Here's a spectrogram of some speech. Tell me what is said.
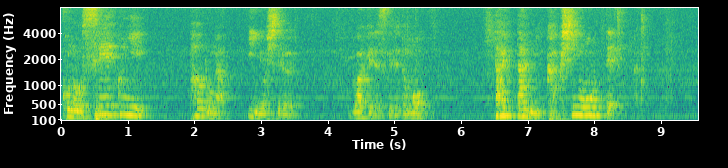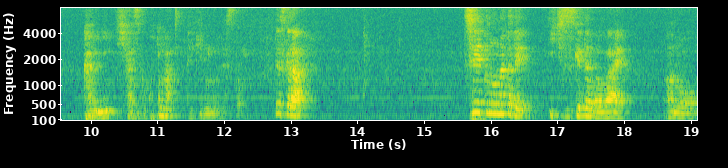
この聖句にパウロが引用しているわけですけれども大胆に確信を持って神に近づくことができるのですと。ですから聖句の中で位置づけた場合あの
